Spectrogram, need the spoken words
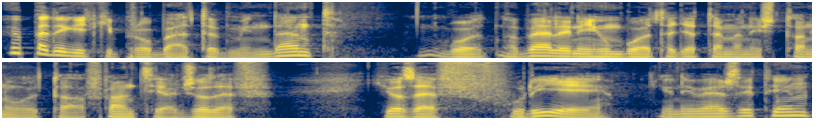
ő pedig így kipróbált több mindent. Volt, a Berlini Humboldt Egyetemen is tanult a francia Joseph, Joseph Fourier University-n,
